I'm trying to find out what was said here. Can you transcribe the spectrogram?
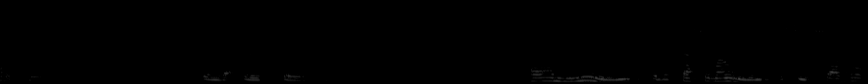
attitudes during that brief period of time. Paul for the Thessalonians to see several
